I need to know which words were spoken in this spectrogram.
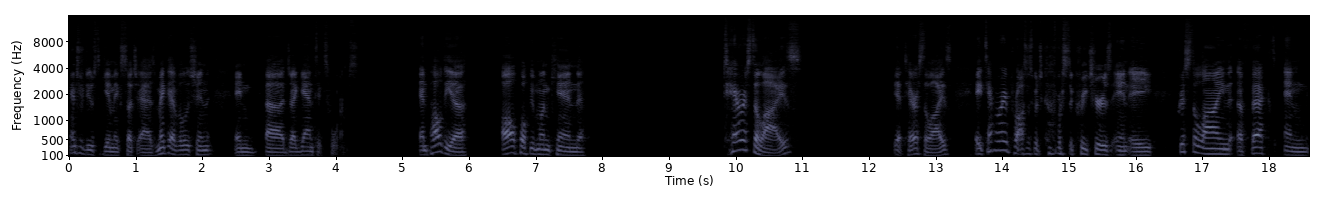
introduced gimmicks such as Mega Evolution and uh, Gigantix forms. In Paldea, all Pokemon can terrestrialize. Yeah, terrestrialize, a temporary process which covers the creatures in a crystalline effect and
